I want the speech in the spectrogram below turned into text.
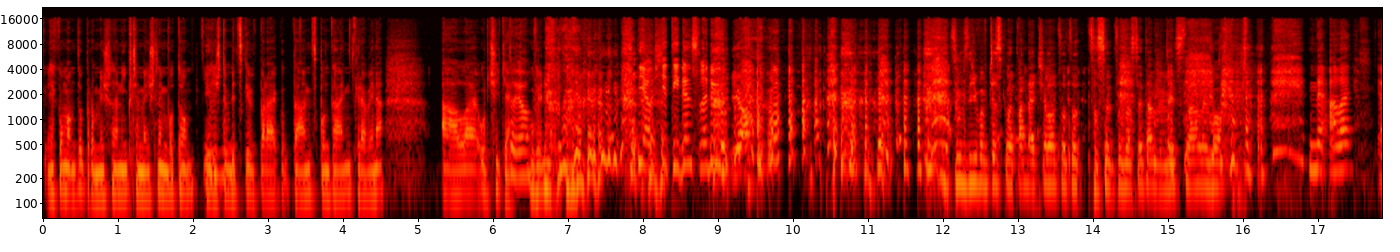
jako mám to promyšlený, přemýšlím o tom, i když to mhm. vždycky vypadá jako totální spontánní kravina. Ale určitě. To jo. Já už tě týden sleduju. jo. si musíš občas klepat na čelo, to, to, co jsem to zase tam vymyslel, nebo... ne, ale uh,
